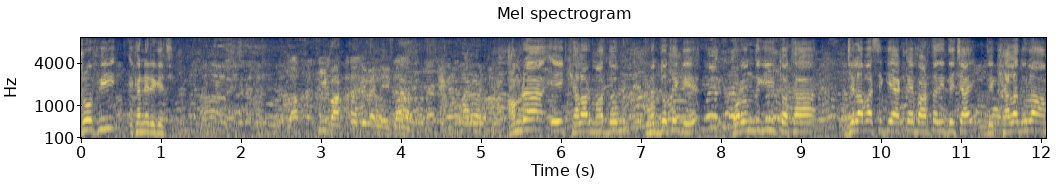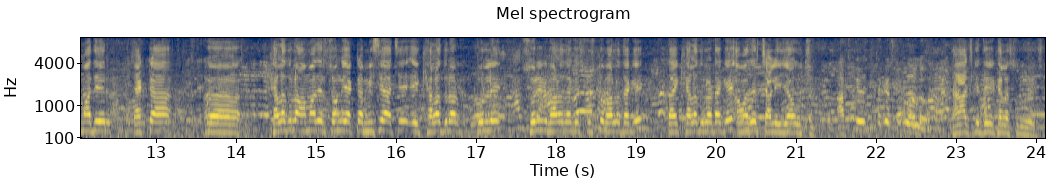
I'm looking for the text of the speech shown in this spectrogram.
ট্রফি এখানে রেখেছি। কি বার্তা দেবেন এটা আমরা এই খেলার মাধ্যম মধ্য থেকে করণদিঘি তথা জেলাবাসীকে একটাই বার্তা দিতে চাই যে খেলাধুলা আমাদের একটা খেলাধুলা আমাদের সঙ্গে একটা মিশে আছে। এই খেলাধুলার করলে শরীর ভালো থাকে সুস্থ ভালো থাকে তাই খেলাধুলাটাকে আমাদের চালিয়ে যাওয়া উচিত। আজকে থেকে শুরু হলো? হ্যাঁ আজকে থেকে খেলা শুরু হয়েছে।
